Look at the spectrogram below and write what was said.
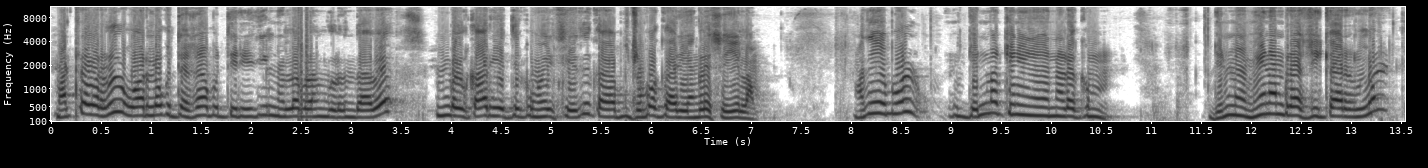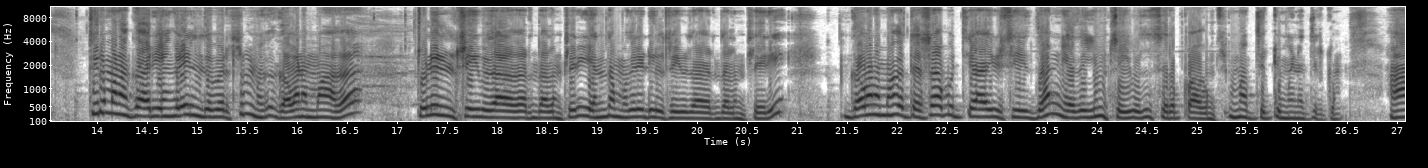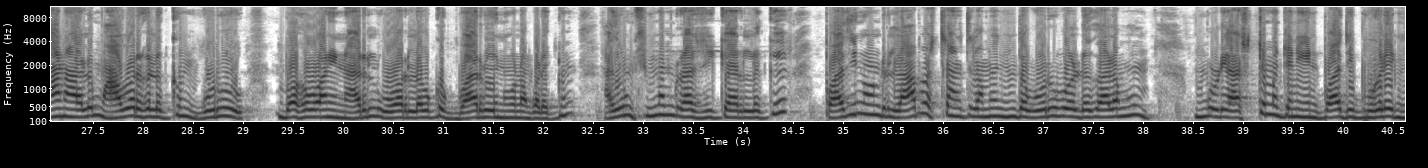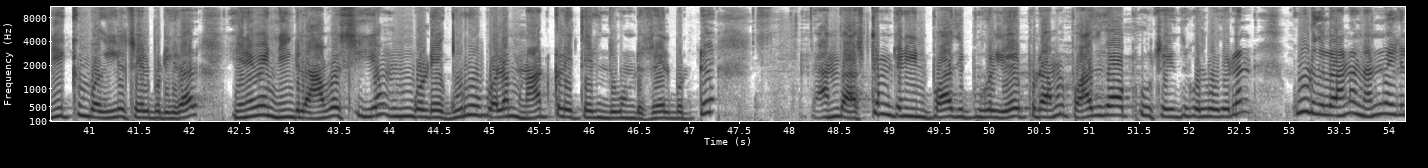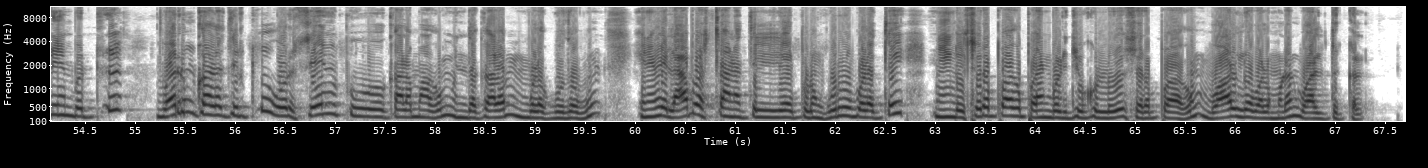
மற்றவர்கள் ஓரளவுக்கு தசாபுத்தி ரீதியில் நல்ல பலன்கள் இருந்தாவே உங்கள் காரியத்திற்கு முயற்சி செய்து க சுப காரியங்களை செய்யலாம். அதேபோல் ஜென்மச்சனி நடக்கும். ஜென்ம மீனம் ராசிக்காரர்களும் திருமண காரியங்களில் இந்த வருஷம் மிக கவனமாக தொழில் செய்வதாக இருந்தாலும் சரி எந்த முதலீடுகள் செய்வதாக இருந்தாலும் சரி கவனமாக தசாபுத்தி ஆய்வு செய்துதான் எதையும் செய்வது சிறப்பாகும். சிம்மத்திற்கும் மீனத்திற்கும். ஆனாலும் அவர்களுக்கும் குரு பகவானின் அருள் ஓரளவுக்கு பார்வையின் மூலம் கிடைக்கும். அதுவும் சிம்மம் ராசிக்காரர்களுக்கு பதினொன்று லாபஸ்தானத்தில் அமைந்த இந்த ஒரு வருட காலமும் உங்களுடைய அஷ்டமச்சனியின் பாதிப்புகளை நீக்கும் வகையில் செயல்படுகிறார். எனவே நீங்கள் அவசியம் உங்களுடைய குரு பலம் நாட்களை தெரிந்து கொண்டு செயல்பட்டு அந்த அஷ்டமச்சனியின் பாதிப்புகள் ஏற்படாமல் பாதுகாப்பு செய்து கொள்வதுடன் கூடுதலான நன்மைகளையும் பெற்று வரும் காலத்திற்கு ஒரு சேமிப்பு காலமாகவும் இந்த காலம் உங்களுக்கு உதவும். எனவே லாபஸ்தானத்தில் ஏற்படும் குரு பலத்தை நீங்கள் சிறப்பாக பயன்படுத்திக் கொள்வது சிறப்பாகும். வாழ்க வளமுடன் வாழ்த்துக்கள்.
